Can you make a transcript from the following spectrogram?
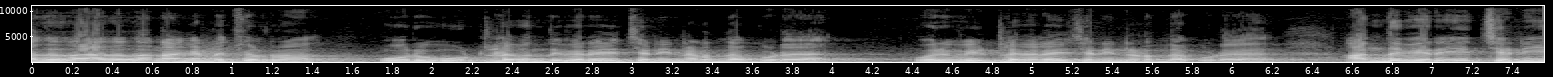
அதை தான் அதை தான் நாங்கள் என்ன சொல்கிறோம் ஒரு வீட்டில் வந்து விரையச்சனி நடந்தால் கூட ஒரு வீட்டில் விரையச்சனி நடந்தால் கூட அந்த விரையச்சனி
